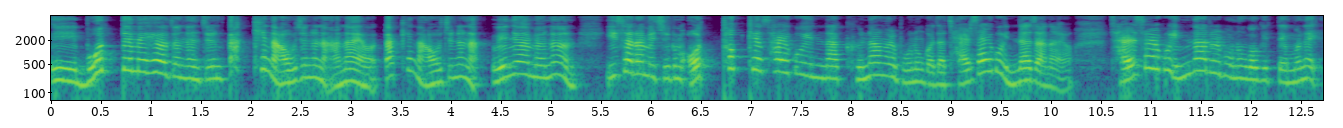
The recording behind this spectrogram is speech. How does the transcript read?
이, 무엇 때문에 헤어졌는지는 딱히 나오지는 않아요. 딱히 나오지는 않, 왜냐하면은 이 사람이 지금 어떻게 살고 있나 근황을 보는 거자. 잘 살고 있나잖아요. 잘 살고 있나를 보는 거기 때문에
